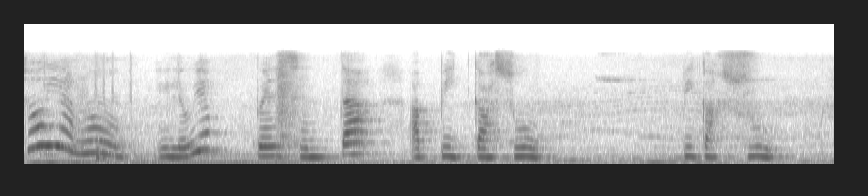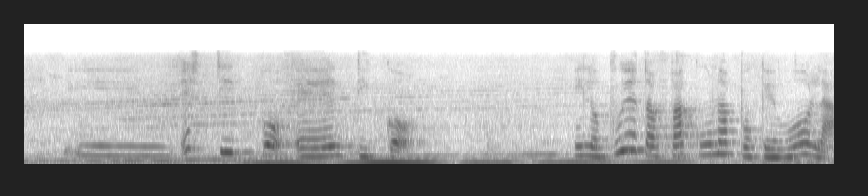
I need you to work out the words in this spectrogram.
Soy Aaron y le voy a presentar a Picasso. Picasso. Y es tipo ético. Y lo a tapar con una pokebola.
